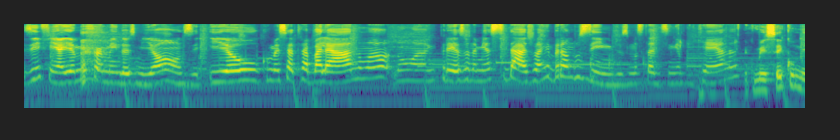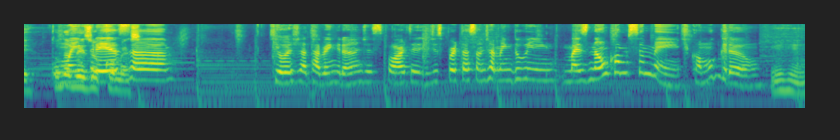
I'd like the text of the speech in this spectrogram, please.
Mas enfim, aí eu me formei em 2011 e eu comecei a trabalhar numa, numa empresa na minha cidade, lá em Ribeirão dos Índios, uma cidadezinha pequena. Eu comecei a comer. Toda uma vez eu começo. empresa que hoje já está bem grande, exporta, de exportação de amendoim, mas não como semente, como grão. Uhum.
